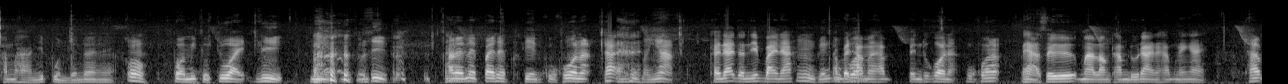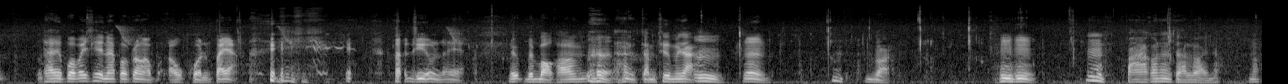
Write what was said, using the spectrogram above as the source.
ทำอาหารญี่ปุ่นเป็นด้วยนะเนี่ยโอ้พอมีตัวช่วย นี่ นี่มีตัวนี้อะไรในไปในเปลี่ยนกูโคนอะใช่มันยาก ใครได้ตัวนี้ไปนะอืมเปลี่ยนกูเอาไปโคนทำนะครับ เป็นทุกคนอะ กูโคนอะไปหาซื้อมาลองทำดูได้นะครับ ง่ายถ้าถ้าปอไปชื่อนะปอต้องเอาเอาขนไปอะเราเดียวอะไรอะ ๆหรือไปบอกเขา จำชื่อไม่ได้อืมนั่นอร่อยปลาก็น่าจะอร่อยเนาะเนาะ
